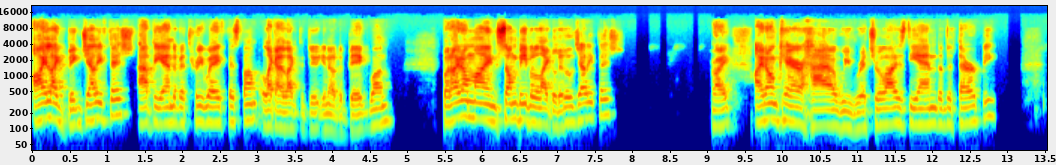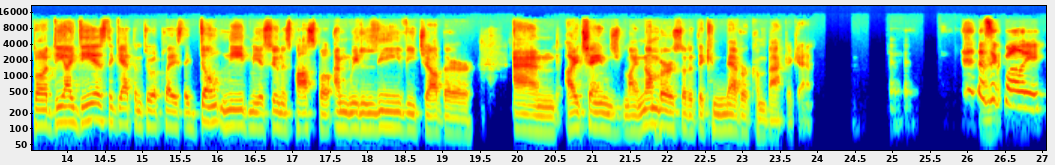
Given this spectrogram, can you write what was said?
I like big jellyfish at the end of a three way fist bump. Like I like to do, you know, the big one. But I don't mind. Some people like little jellyfish, right? I don't care how we ritualize the end of the therapy. But the idea is to get them to a place they don't need me as soon as possible and we leave each other and I changed my number so that they can never come back again. That's a quality.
